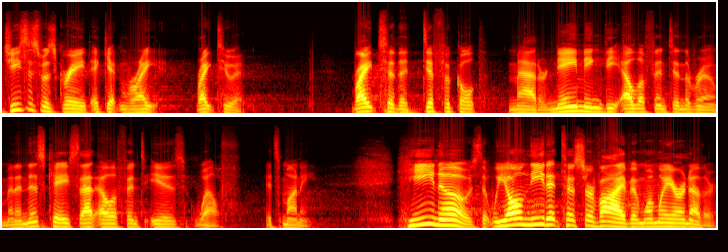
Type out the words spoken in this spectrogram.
Jesus was great at getting right, right to it, right to the difficult matter, naming the elephant in the room. And in this case, that elephant is wealth, it's money. He knows that we all need it to survive in one way or another.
